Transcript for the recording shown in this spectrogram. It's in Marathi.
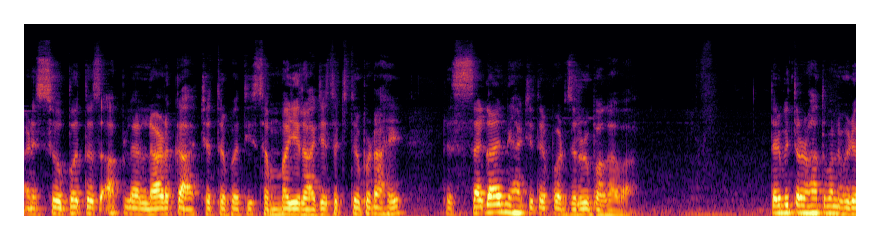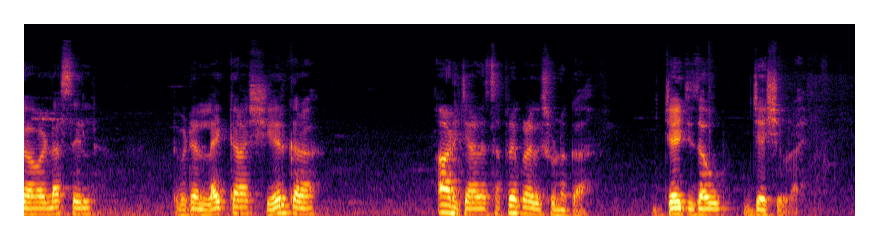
आणि सोबतच आपला लाडका छत्रपती संभाजीराजेचा चित्रपट आहे. तर सगळ्यांनी हा चित्रपट जरूर बघावा. तर मित्रांनो हा तुम्हाला व्हिडिओ आवडला असेल तर व्हिडिओला लाईक करा शेअर करा आणि चॅनलला सबस्क्राईब करायला विसरू नका. जय जिजाऊ जय शिवराय.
